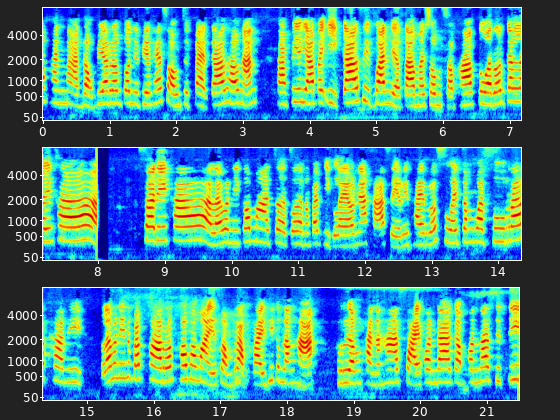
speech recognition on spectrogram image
5,000 บาท ดอกเบี้ยเริ่มต้นอยู่เพียงแค่ 2.89 เท่านั้นขับฟรียาไปอีก 90 วัน เดี๋ยวตามมาชมสภาพตัวรถกันเลยค่ะ สวัสดีค่ะ และวันนี้ก็มาเจอเจอน้องแป๊บอีกแล้วนะคะ เสรีไทยรถสวยจังหวัดสุราษฎร์ธานี และวันนี้น้องแป๊บพารถเข้ามาใหม่สำหรับใครที่กำลังหาเครื่องพันห้าสาย Honda กับ Honda City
